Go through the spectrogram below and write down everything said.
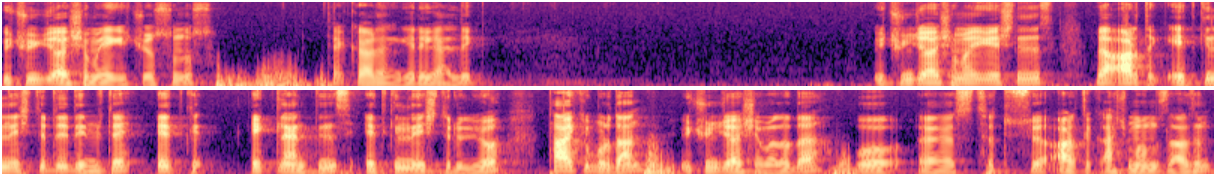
üçüncü aşamaya geçiyorsunuz. Tekrardan geri geldik. Üçüncü aşamaya geçtiniz ve artık etkinleştir dediğimizde etkin, eklentiniz etkinleştiriliyor. Ta ki buradan üçüncü aşamada da bu e, statüsü artık açmamız lazım.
